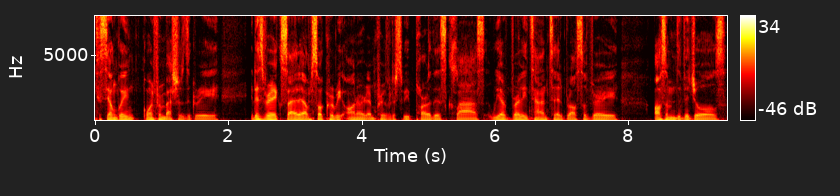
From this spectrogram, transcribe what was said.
to say I'm going going a bachelor's degree, it is very exciting. I'm so incredibly honored and privileged to be part of this class. We are very talented, but also very awesome individuals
